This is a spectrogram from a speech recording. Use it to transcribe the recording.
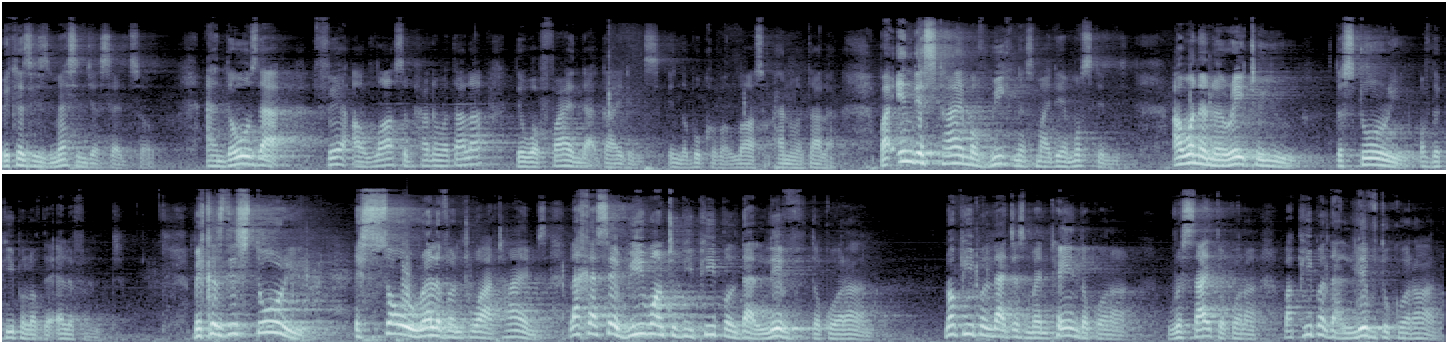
because His Messenger said so. And those that fear Allah subhanahu wa ta'ala, they will find that guidance in the book of Allah subhanahu wa ta'ala. But in this time of weakness, my dear Muslims, I want to narrate to you the story of the people of the elephant. Because this story is so relevant to our times. Like I said, we want to be people that live the Quran, not people that just maintain the Quran recite the Quran, but people that live the Quran.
